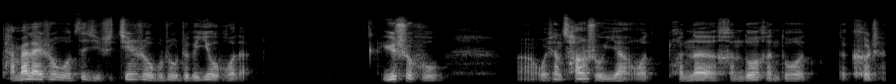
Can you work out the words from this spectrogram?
坦白来说，我自己是经受不住这个诱惑的，于是乎啊，我像仓鼠一样，我囤了很多很多。的课程，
